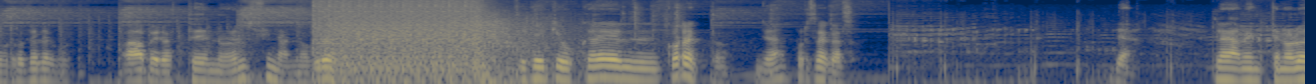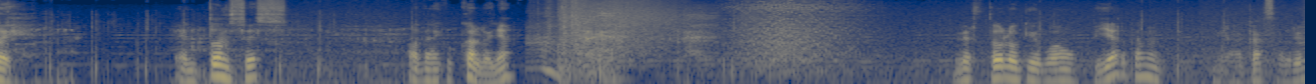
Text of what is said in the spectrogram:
Otro teleport. Ah, pero este no es el final, no creo. Así que hay que buscar el correcto, ¿ya? Por si acaso. Ya. Claramente no lo es. Entonces, vamos a tener que buscarlo, ¿ya? Ver todo lo que podamos pillar también. Mira, acá se abrió.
